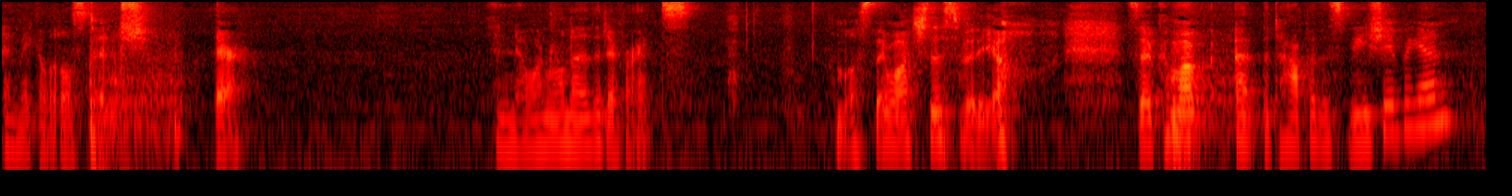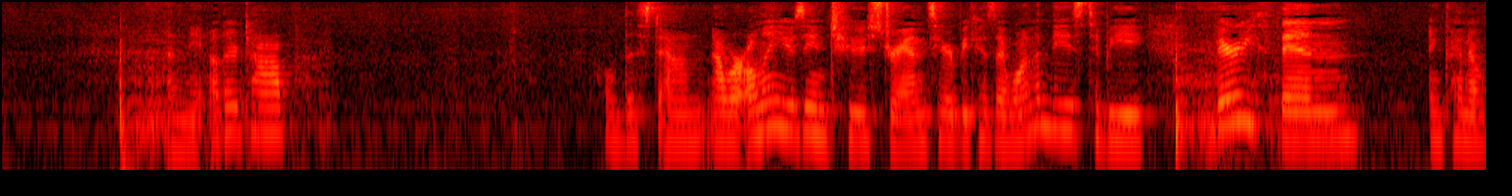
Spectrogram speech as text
and make a little stitch there. And no one will know the difference unless they watch this video. So come up at the top of this V shape again and the other top hold this down. Now we're only using two strands here because I wanted these to be very thin and kind of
